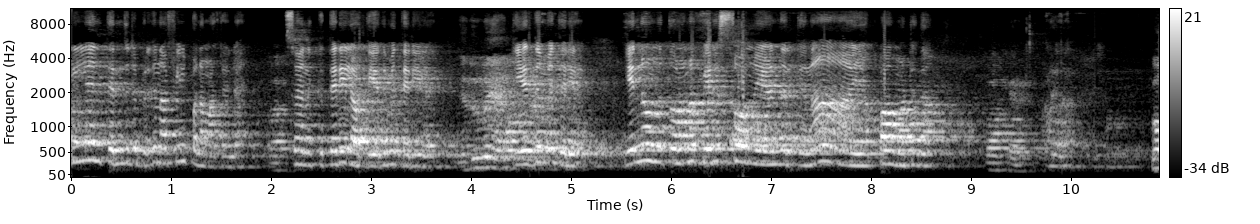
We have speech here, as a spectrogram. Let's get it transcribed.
இல்லைன்னு தெரிஞ்சிட்ட பிறகு நான் ஃபீல் பண்ண மாட்டேன்ல. ஸோ எனக்கு தெரியல. அப்படி எதுவுமே தெரியல. எதுவுமே தெரியல. என்ன ஒன்று தோணுனா பெருசாக ஒன்று இழந்திருக்குன்னா என் அப்பா மட்டும்தான். இப்போ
